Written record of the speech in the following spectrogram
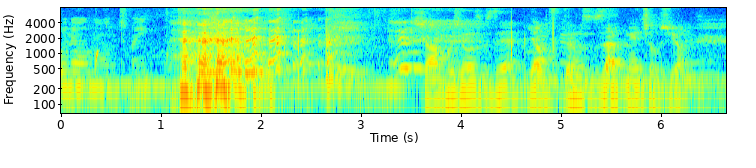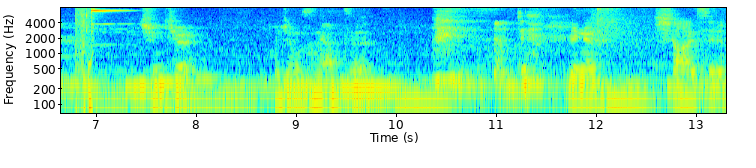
Abone olmayı unutmayın. Şu an hocamız bize yaptıklarımızı düzeltmeye çalışıyor. Çünkü hocamızın yaptığı benim şaheserim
